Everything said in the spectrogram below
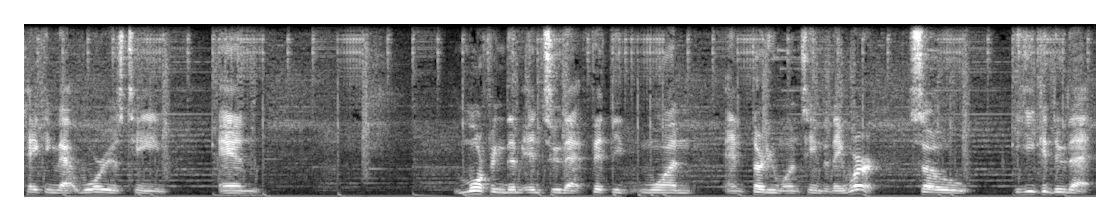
taking that Warriors team and morphing them into that 51 and 31 team that they were. So he can do that.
